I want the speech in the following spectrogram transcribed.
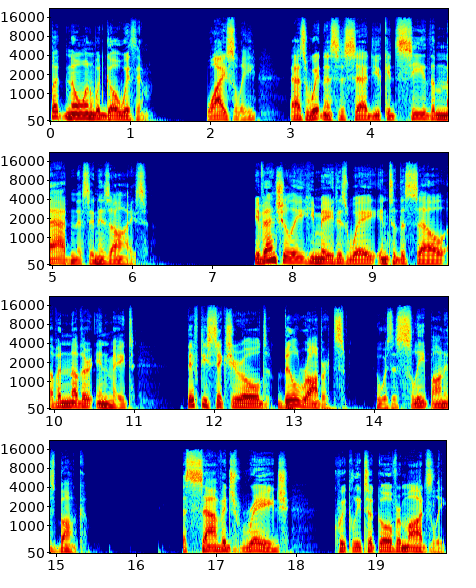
but no one would go with him. Wisely, as witnesses said, you could see the madness in his eyes. Eventually, he made his way into the cell of another inmate, 56 year old Bill Roberts, who was asleep on his bunk. A savage rage quickly took over Maudsley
